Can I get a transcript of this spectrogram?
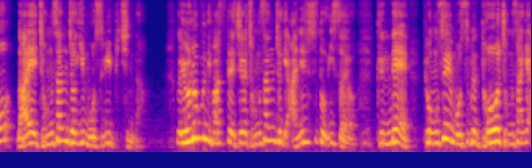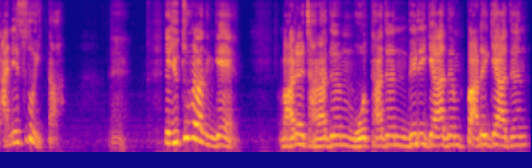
어 나의 정상적인 모습이 비친다. 그러니까 여러분이 봤을 때 제가 정상적이 아닐 수도 있어요. 근데 평소의 모습은 더 정상이 아닐 수도 있다. 예. 그러니까 유튜브라는 게 말을 잘하든 못하든 느리게 하든 빠르게 하든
